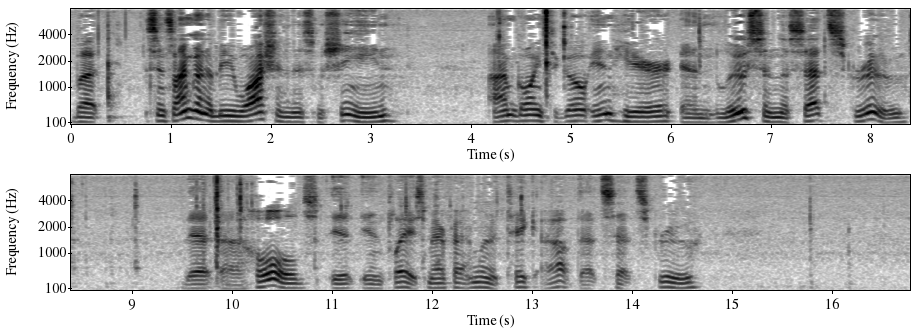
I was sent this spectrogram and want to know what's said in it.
But since I'm going to be washing this machine I'm going to go in here and loosen the set screw that uh, holds it in place. Matter of fact, I'm going to take out that set screw.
